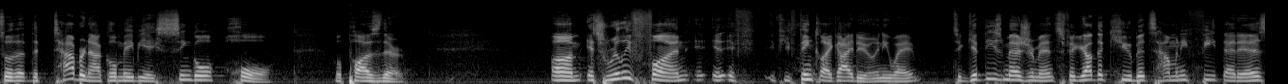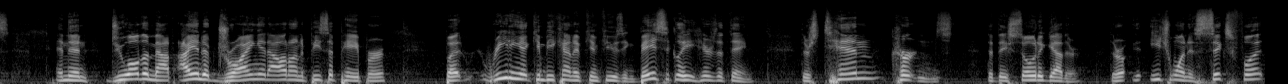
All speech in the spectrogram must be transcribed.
so that the tabernacle may be a single whole. We'll pause there. Um, it's really fun if, if you think like I do, anyway, to get these measurements, figure out the cubits, how many feet that is, and then do all the math. I end up drawing it out on a piece of paper but reading it can be kind of confusing. Basically, here's the thing there's 10 curtains that they sew together. They're, each one is 6 foot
